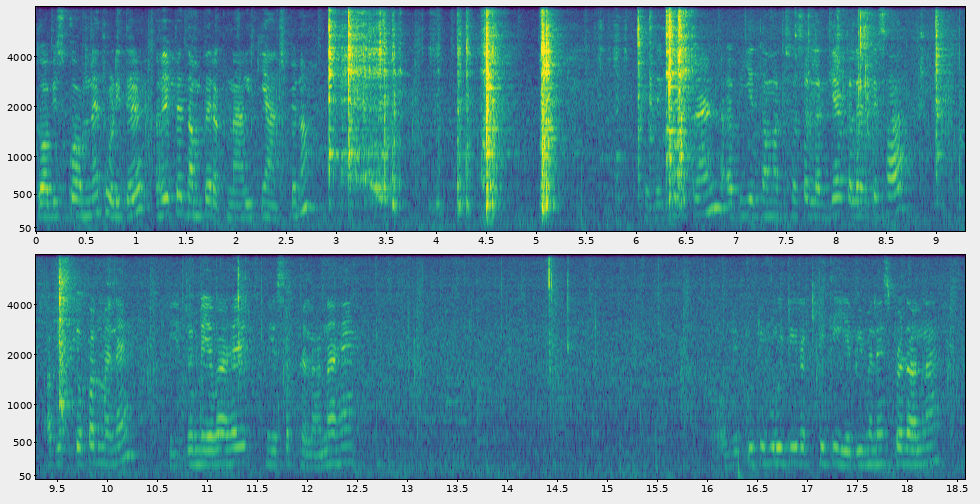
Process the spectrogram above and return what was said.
तो अब इसको हमने थोड़ी देर तवे पे दम पे रखना है, हल्की आँच पे ना। तो देखिए फ्रेंड अभी ये दम अच्छा सा लग गया कलर के साथ। अब इसके ऊपर मैंने ये जो मेवा है, ये सब फैलाना है। और ये टूटी फ्रूटी रखी थी, ये भी मैंने इस पर डालना है।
